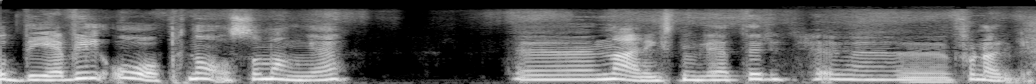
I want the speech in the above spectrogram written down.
Og det vil åpne også mange eh, næringsmuligheter eh, for Norge.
